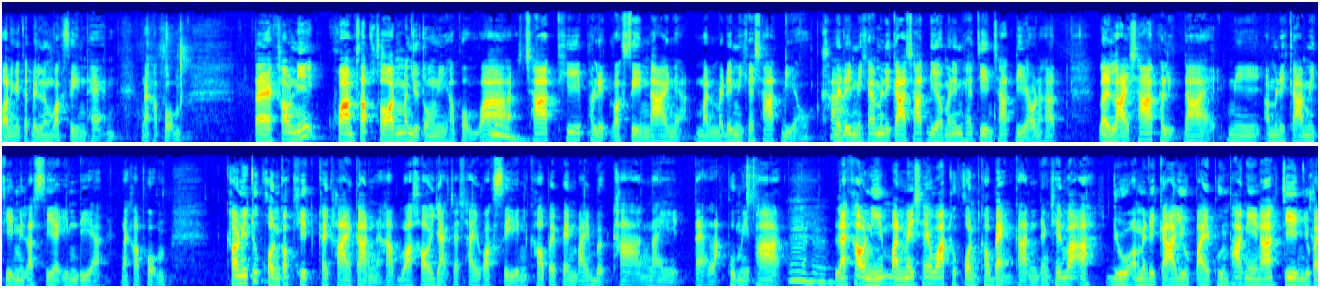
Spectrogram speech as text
ตอนนี้ก็จะเป็นเรื่องวัคซีนแทนนะครับผม แต่คราวนี้ความซับซ้อนมันอยู่ตรงนี้ครับผมว่าชาติที่ผลิตวัคซีนได้เนี่ยมันไม่ได้มีแค่ชาติเดียว ไม่ได้มีแค่อเมริกาชาติเดียวไม่ได้มีแค่จีนชาติเดียวนะครับหลาย ๆ ชาติผลิตได้ มีอเมริกามีจีนมีรัสเซียอินเดียนะครับผมคราวนี้ทุกคนก็คิดคล้าย ๆ กันนะครับว่าเขาอยากจะใช้วัคซีนเข้าไปเป็นใบเบิกทางในแต่ละภูมิภาค และคราวนี้มันไม่ใช่ว่าทุกคนเขาแบ่งกัน อย่างเช่นว่าอะ you อเมริกา you ไปภูมิภาคนี้นะ จีน you ไป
